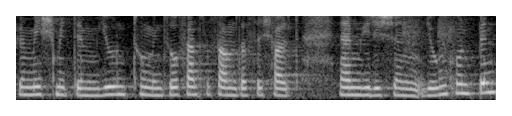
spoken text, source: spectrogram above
für mich mit dem Judentum insofern zusammen, dass ich halt in einem jüdischen Jugendbund bin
